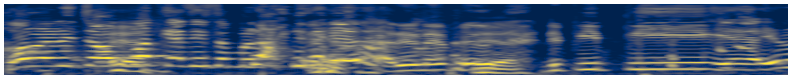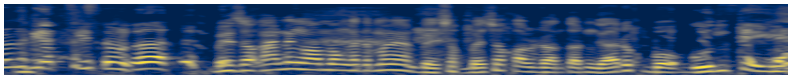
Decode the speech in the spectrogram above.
Kalau udah dicopot kasih sebelahnya ya. Ada yang nempel Iya. di pipi. Ya, ya udah kasih sebelah. besokannya ngomong ke temennya besok besok kalau nonton garuk bawa gunting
